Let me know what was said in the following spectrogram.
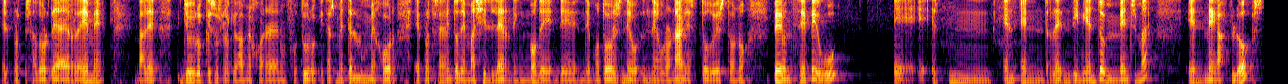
el procesador de ARM, ¿vale? Yo creo que eso es lo que va a mejorar en un futuro. Quizás meterle un mejor eh, procesamiento de machine learning, ¿no? De, de- de motores neu- neuronales, todo esto, ¿no? Pero en CPU, eh, es- mm, en, en rendimiento, en benchmark, en megaflops,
